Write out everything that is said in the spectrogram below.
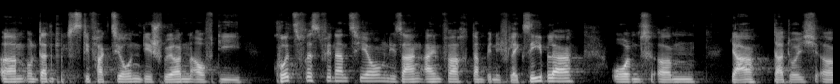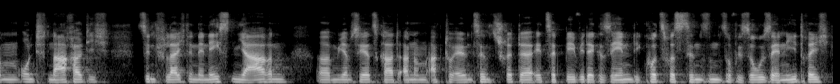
Ähm, und dann gibt es die Fraktionen, die schwören auf die Kurzfristfinanzierung, die sagen einfach, dann bin ich flexibler und ähm, ja, dadurch ähm, und nachhaltig sind vielleicht in den nächsten Jahren, ähm, wir haben es ja jetzt gerade an einem aktuellen Zinsschritt der EZB wieder gesehen, die Kurzfristzinsen sowieso sehr niedrig,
